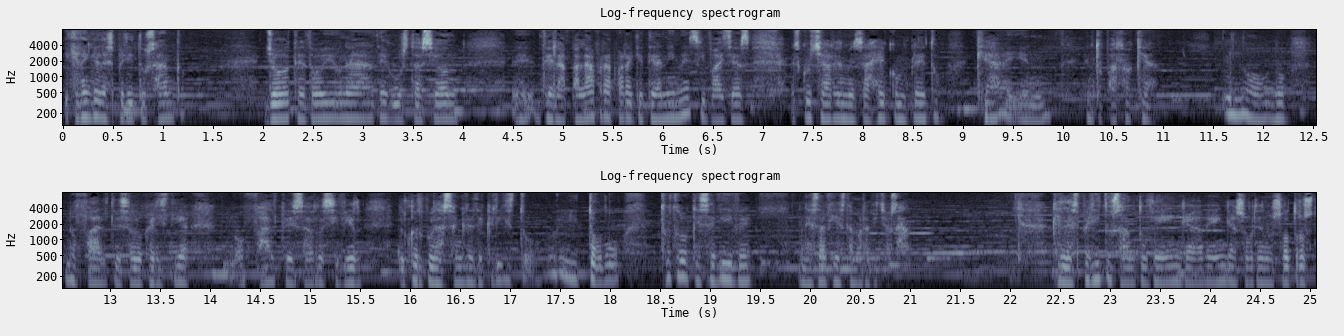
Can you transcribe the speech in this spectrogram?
Y que venga el Espíritu Santo. Yo te doy una degustación eh, de la palabra para que te animes y vayas a escuchar el mensaje completo que hay en, en tu parroquia. No, no, no faltes a la Eucaristía, no faltes a recibir el cuerpo y la sangre de Cristo y todo, todo lo que se vive en esta fiesta maravillosa. Que el Espíritu Santo venga, venga sobre nosotros,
